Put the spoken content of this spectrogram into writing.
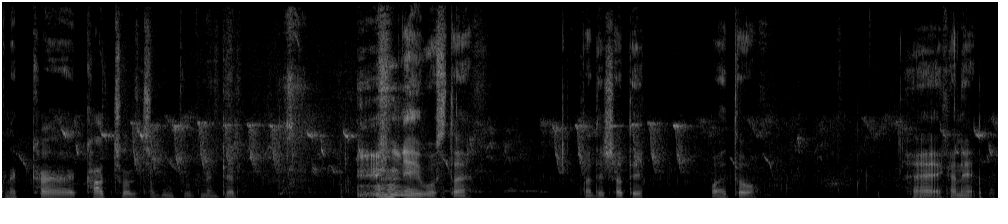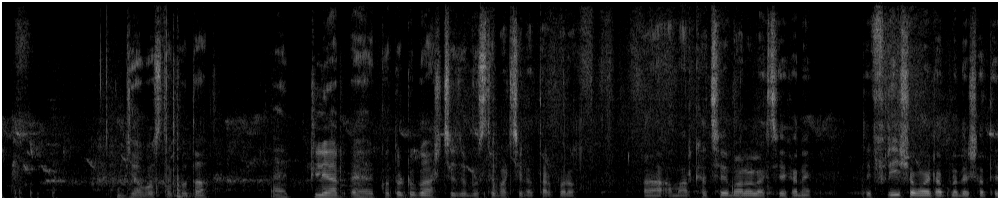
অনেক কাজ চলছে ইম্প্রুভমেন্টের এই অবস্থায় আপনাদের সাথে হয়তো হ্যাঁ এখানে যে অবস্থা কথা ক্লিয়ার কতটুকু আসছে যে বুঝতে পারছি না। তারপরও আমার কাছে ভালো লাগছে এখানে যে ফ্রি সময়টা আপনাদের সাথে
